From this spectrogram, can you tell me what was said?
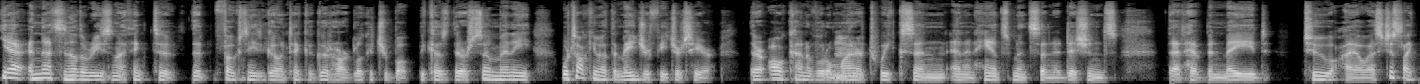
yeah and that's another reason i think to that folks need to go and take a good hard look at your book because there are so many we're talking about the major features here there are all kind of little mm-hmm. minor tweaks and and enhancements and additions that have been made to ios just like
